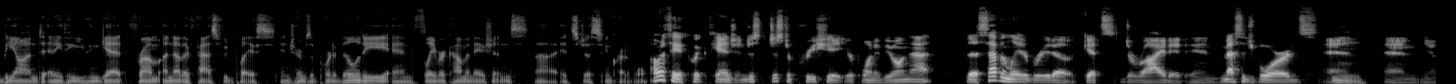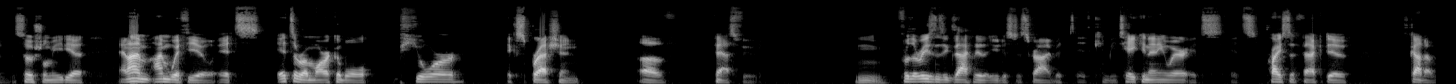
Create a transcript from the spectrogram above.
beyond anything you can get from another fast food place in terms of portability and flavor combinations. Uh, it's just incredible. I want to take a quick tangent, just just appreciate your point of view on that. The seven layer burrito gets derided in message boards and and you know the social media, and I'm I'm with you. It's it's a remarkable pure expression of fast food Mm. for the reasons exactly that you just described. It, it can be taken anywhere. It's it's price effective. It's got a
